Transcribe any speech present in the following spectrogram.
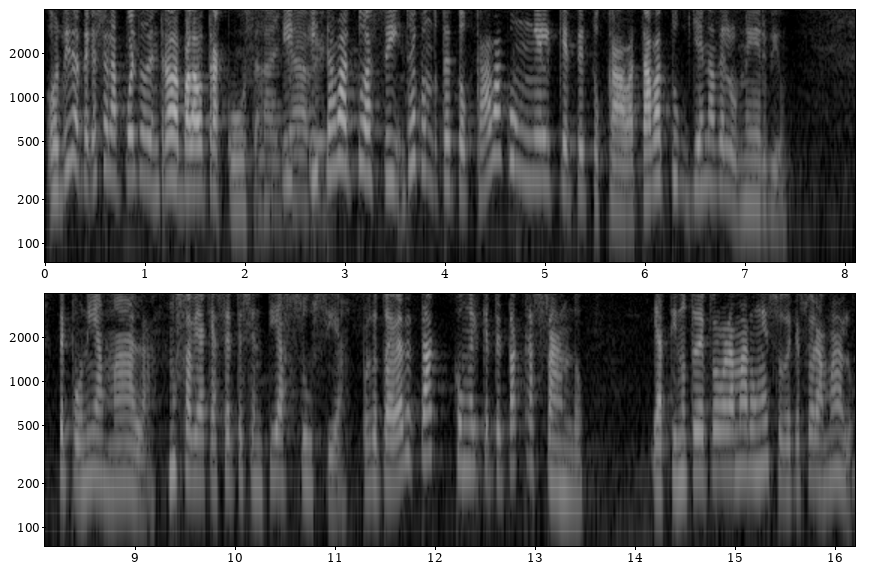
olvídate que esa es la puerta de entrada para la otra cosa. La Y, y estaba tú así. Entonces, cuando te tocaba con el que te tocaba, estaba tú llena de los nervios. Te ponía mala, no sabía qué hacer, te sentías sucia, porque todavía te estás con el que te está casando y a ti no te desprogramaron eso de que eso era malo.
